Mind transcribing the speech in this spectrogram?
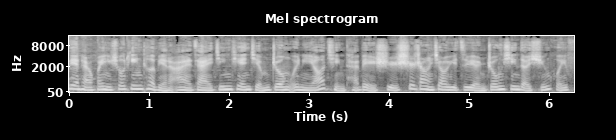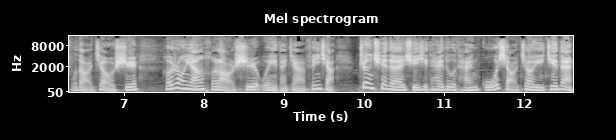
电台欢迎收听《特别的爱》。在今天节目中，为你邀请台北市视障教育资源中心的巡回辅导教师。何荣阳何老师为大家分享正确的学习态度，谈国小教育阶段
